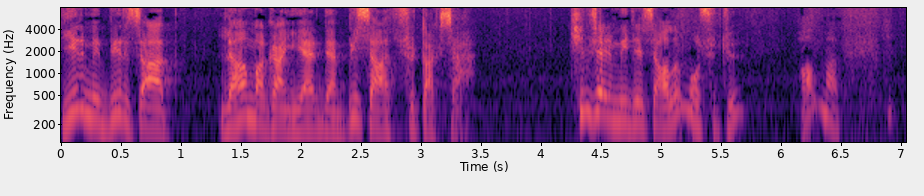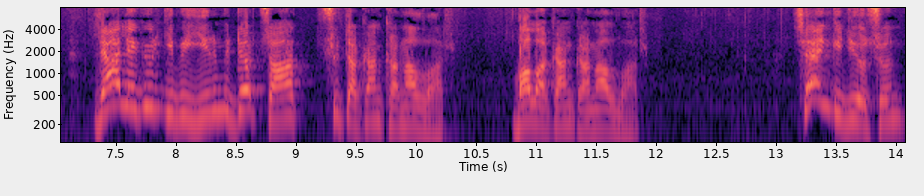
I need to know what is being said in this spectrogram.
21 saat lahım akan yerden bir saat süt aksa kimsenin midesi alır mı o sütü? Almaz. Lale Gül gibi 24 saat süt akan kanal var. Bal akan kanal var. Sen gidiyorsun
